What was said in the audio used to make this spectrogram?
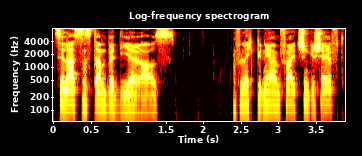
sie lassen es dann bei dir raus. Vielleicht bin ich ja im falschen Geschäft,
